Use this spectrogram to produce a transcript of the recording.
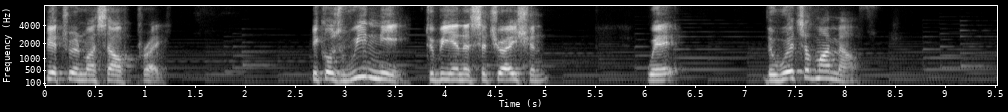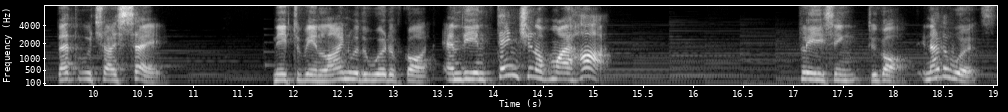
Peter and myself pray. Because we need to be in a situation where the words of my mouth, that which I say, need to be in line with the word of God and the intention of my heart pleasing to God. In other words,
